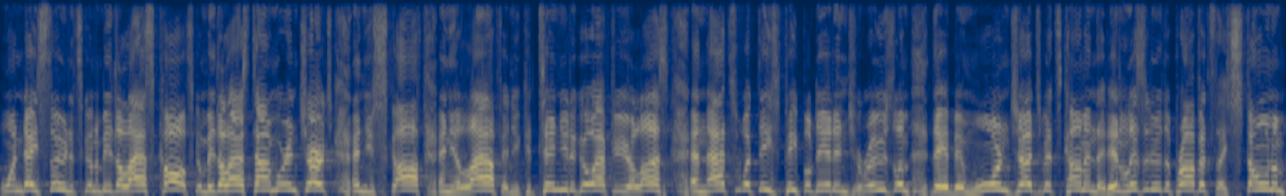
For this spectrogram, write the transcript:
one day soon. It's going to be the last call. It's going to be the last time we're in church. And you scoff and you laugh and you continue to go after your lust. And that's what these people did in Jerusalem. They had been warned judgment's coming. They didn't listen to the prophets. They stoned them.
